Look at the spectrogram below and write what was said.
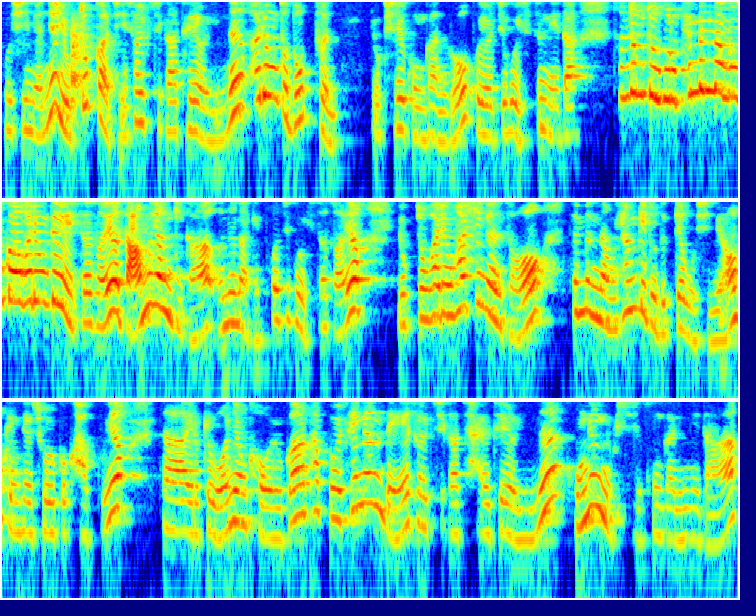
보시면요, 욕조까지 설치가 되어 있는 활용도 높은 욕실 공간으로 보여지고 있습니다. 천정 쪽으로 편백나무가 활용되어 있어서요, 나무 향기가 은은하게 퍼지고 있어서요, 욕조 활용하시면서 편백나무 향기도 느껴보시면 굉장히 좋을 것 같고요. 자, 이렇게 원형 거울과 탑볼 세면대에 설치가 잘 되어 있는 공용 욕실 공간입니다.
